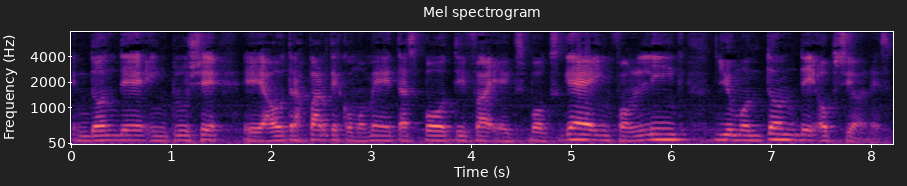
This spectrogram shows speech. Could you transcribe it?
en donde incluye eh, a otras partes como Meta, Spotify, Xbox Game, Phone Link y un montón de opciones.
